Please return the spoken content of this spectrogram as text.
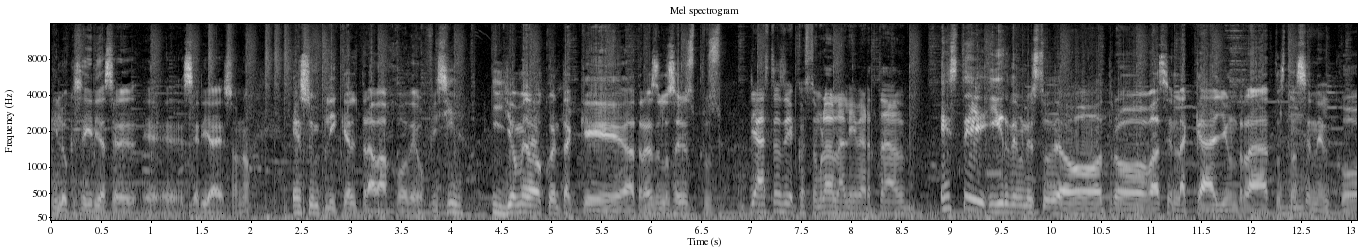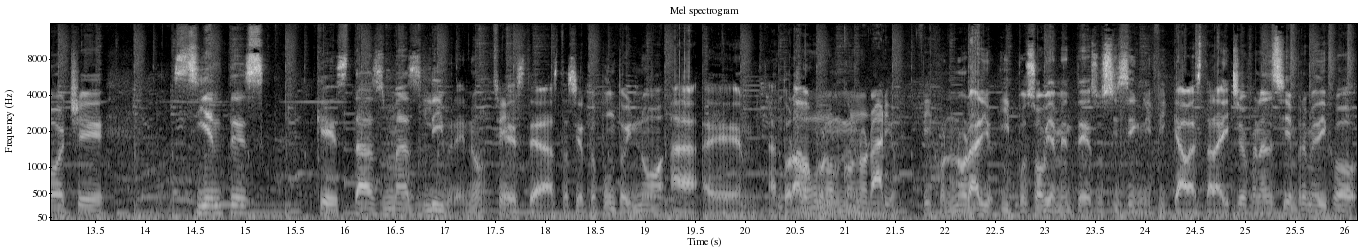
Y lo que seguiría hacer eh, eh, sería eso, ¿no? Eso implica el trabajo de oficina. Y yo me he dado cuenta que a través de los años, pues Ya estás acostumbrado a la libertad. este ir de un estudio a otro, vas en la calle un rato, estás en el coche, sientes que estás más libre, ¿no? Sí. Este, hasta cierto punto y no a- eh, atorado a un- con un con horario con un horario y pues obviamente eso sí significaba estar ahí. Señor Fernández siempre me dijo,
